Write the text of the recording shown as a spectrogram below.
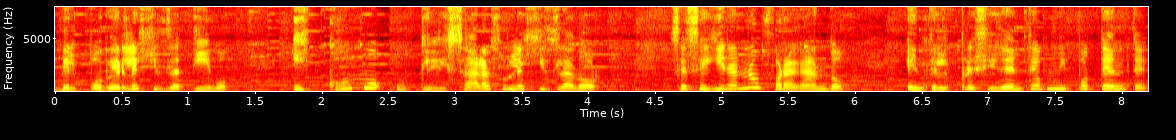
del poder legislativo y cómo utilizar a su legislador, se seguirá naufragando entre el presidente omnipotente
